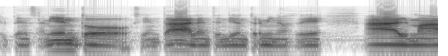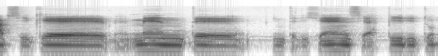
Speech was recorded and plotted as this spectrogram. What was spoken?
el pensamiento occidental ha entendido en términos de alma, psique, mente, inteligencia, espíritu,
